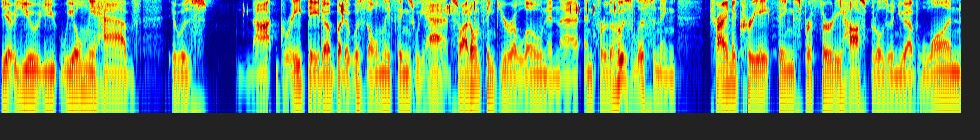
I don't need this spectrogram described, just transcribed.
you you, you we only have it was not great data, but it was the only things we had. So I don't think you're alone in that. And for those listening, trying to create things for 30 hospitals when you have one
